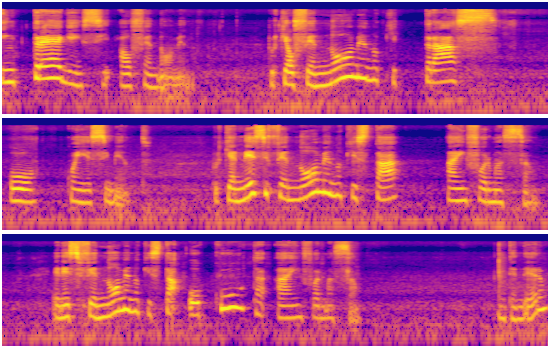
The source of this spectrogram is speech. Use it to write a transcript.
Entreguem-se ao fenômeno, porque é o fenômeno que traz o conhecimento. Porque é nesse fenômeno que está a informação. É nesse fenômeno que está oculta a informação. Entenderam?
